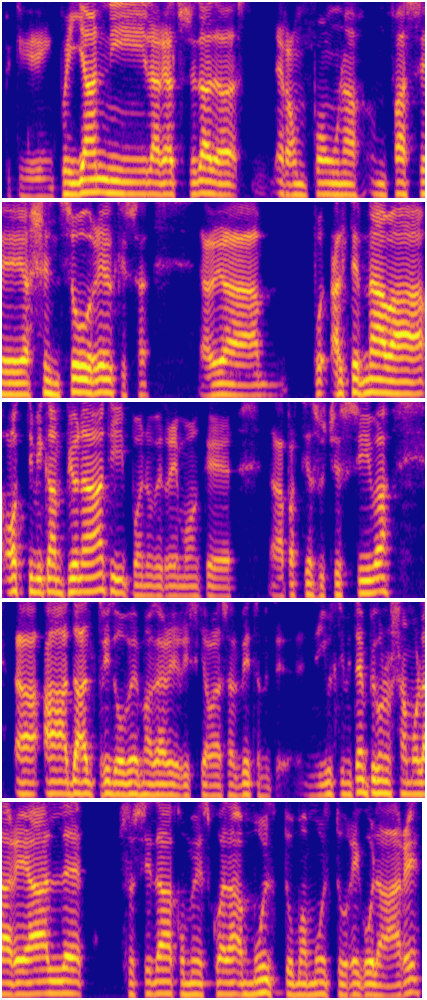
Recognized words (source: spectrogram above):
perché in quegli anni la Real Sociedad era un po' una un fase ascensore che sa- aveva alternava ottimi campionati, poi noi vedremo anche la partita successiva, uh, ad altri dove magari rischiava la salvezza. Negli ultimi tempi conosciamo la Real Società come squadra molto ma molto regolare,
